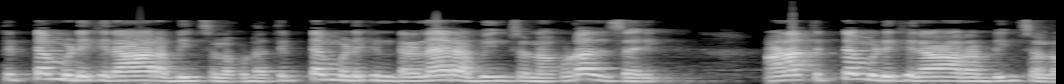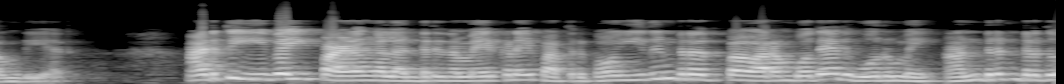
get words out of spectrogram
திட்டமிடுகிறார் அப்படின்னு சொல்லக்கூடாது. திட்டமிடுகின்றனர் அப்படின்னு சொன்னா கூட அது சரி. ஆனா திட்டமிடுகிறார் அப்படின்னு சொல்ல முடியாது. அடுத்து இவை பழங்கள் அன்று நம்ம ஏற்கனவே பார்த்திருக்கோம். இதுன்றது வரும்போதே அது ஒருமை. அன்றுன்றது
